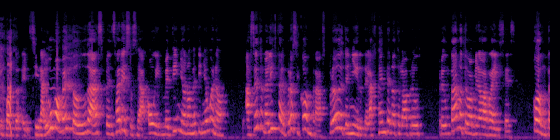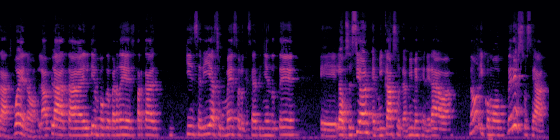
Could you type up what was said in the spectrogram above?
y cuando, eh, si en algún momento dudas, pensar eso, o sea, hoy me tiño o no me tiño, bueno, hacete una lista de pros y contras. Pro de teñirte, la gente no te lo va a pregu- preguntar, no te va a mirar las raíces. Contras, bueno, la plata, el tiempo que perdés, estar cada 15 días, un mes o lo que sea tiñéndote, eh, la obsesión, en mi caso, que a mí me generaba, ¿no? Y como ver eso, o sea,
